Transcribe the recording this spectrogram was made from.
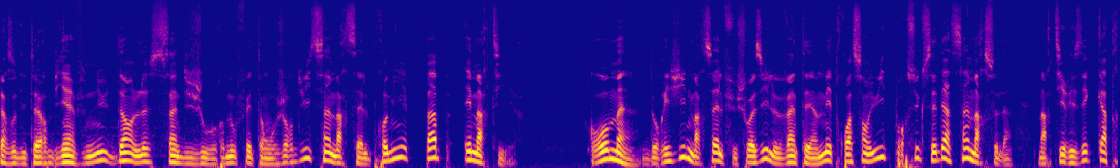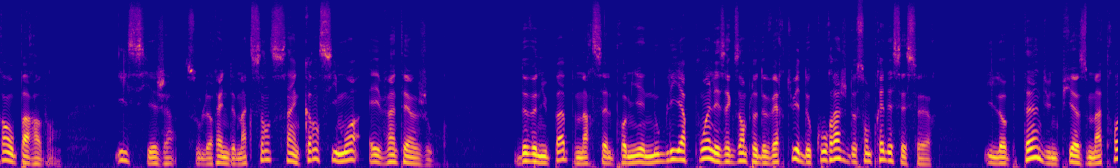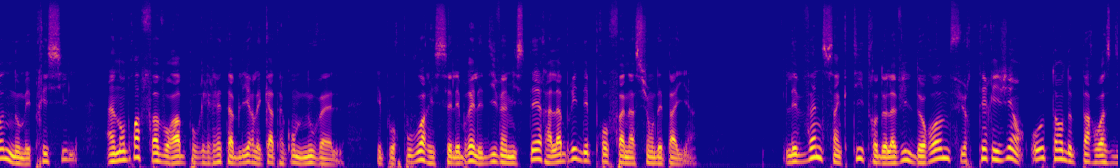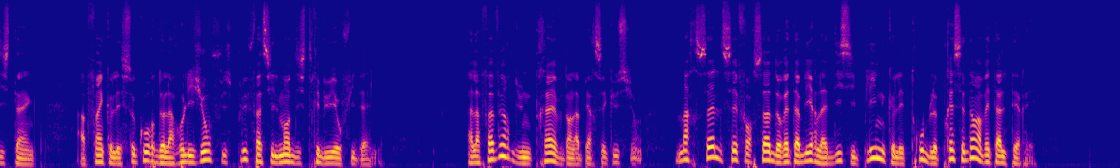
chers auditeurs, bienvenue dans le Saint du jour. Nous fêtons aujourd'hui Saint Marcel Ier, pape et martyr. Romain d'origine, Marcel fut choisi le 21 mai 308 pour succéder à Saint Marcelin, martyrisé quatre ans auparavant. Il siégea sous le règne de Maxence cinq ans, six mois et vingt et un jours. Devenu pape, Marcel Ier n'oublia point les exemples de vertu et de courage de son prédécesseur. Il obtint d'une pieuse matrone nommée Priscille un endroit favorable pour y rétablir les catacombes nouvelles et pour pouvoir y célébrer les divins mystères à l'abri des profanations des païens. Les vingt-cinq titres de la ville de Rome furent érigés en autant de paroisses distinctes, afin que les secours de la religion fussent plus facilement distribués aux fidèles. À la faveur d'une trêve dans la persécution, Marcel s'efforça de rétablir la discipline que les troubles précédents avaient altérée.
